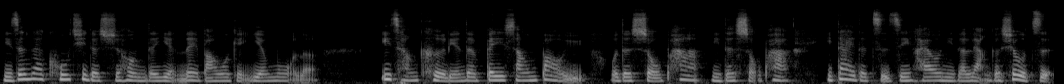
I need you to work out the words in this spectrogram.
你正在哭泣的时候，你的眼泪把我给淹没了。一场可怜的悲伤暴雨，我的手帕、你的手帕、一袋的纸巾，还有你的两个袖子，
